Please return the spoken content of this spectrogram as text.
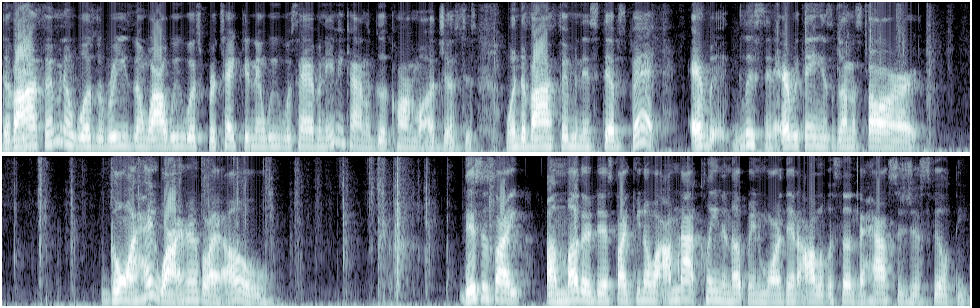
divine feminine was the reason why we was protected and we was having any kind of good karma or justice." When divine feminine steps back, every listen, everything is gonna start going haywire, and they're like, "Oh, this is like a mother that's like, you know what, I'm not cleaning up anymore." And then all of a sudden, the house is just filthy,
